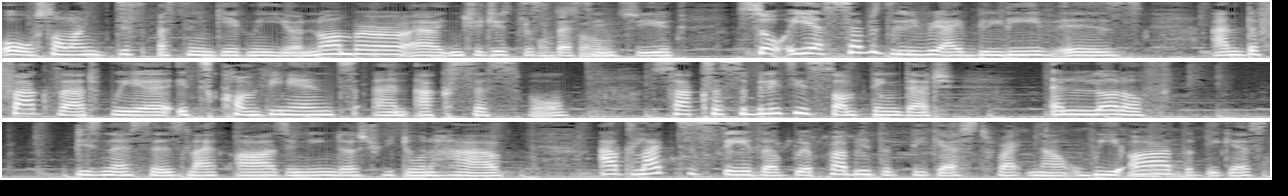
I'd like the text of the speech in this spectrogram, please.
oh, someone, this person gave me your number, I introduced this person to you. So yes, service delivery, I believe is, and the fact that we are, it's convenient and accessible. So accessibility is something that a lot of businesses like ours in the industry don't have. I'd like to say that we're probably the biggest right now. We are the biggest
